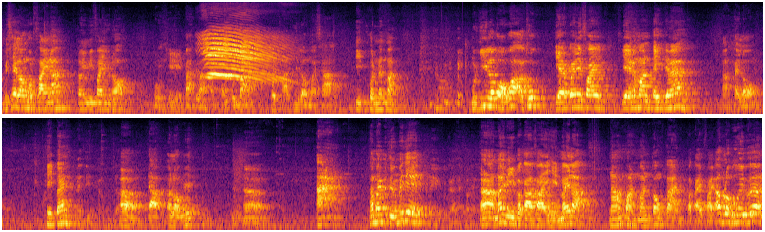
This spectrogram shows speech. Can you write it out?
ไม่ใช่เราหมดไฟนะ เรายังมีไฟอยู่เนาะโอเคไป่ะป่ะขอบคุณมากคนถามที่เรามาช้า อีกคนนั้นมา เมื่อกี้เราบอกว่าเอาทุกแย่ไปในไฟ แย่น้ำมันติดใช่ไหมอะให้ลอง ติดไหมไม่ติดครับอ่าดับอะลองดิอ่าอะทำไมมันถึงไม่เด็ อ่าไม่มีประกายไฟเห็นไหมล่ะ น้ำมันมันต้องการประกายไฟอ้าวปรบมือให้เพื่อน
